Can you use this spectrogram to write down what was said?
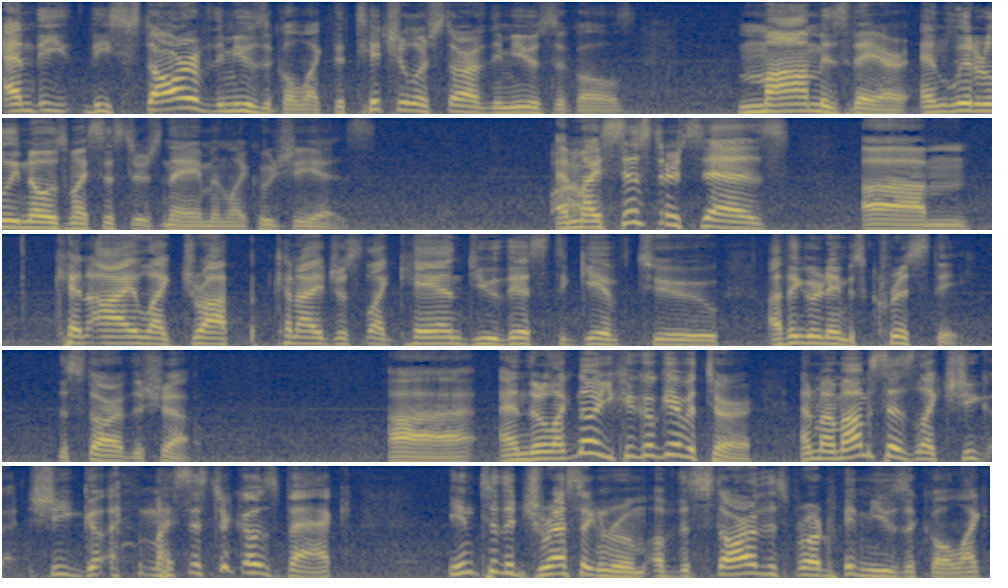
and the the star of the musical, like the titular star of the musicals, mom is there and literally knows my sister's name and like who she is. And my sister says, um, "Can I like drop? Can I just like hand you this to give to? I think her name is Christy, the star of the show." Uh, and they're like, "No, you can go give it to her." And my mom says, like she she go, my sister goes back into the dressing room of the star of this Broadway musical, like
